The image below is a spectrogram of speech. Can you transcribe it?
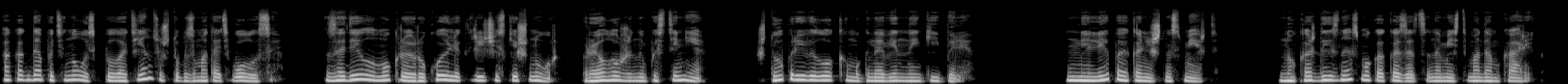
А когда потянулась к полотенцу, чтобы замотать волосы, задел мокрой рукой электрический шнур, проложенный по стене, что привело к мгновенной гибели. Нелепая, конечно, смерть, но каждый из нас мог оказаться на месте мадам Карик.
